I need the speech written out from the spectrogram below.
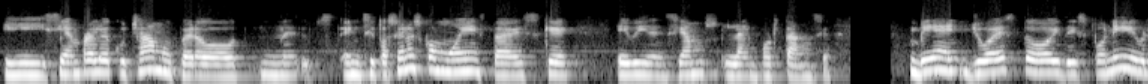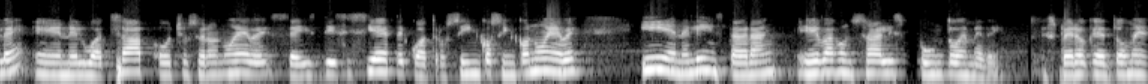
Y siempre lo escuchamos, pero en situaciones como esta es que evidenciamos la importancia. Bien, yo estoy disponible en el WhatsApp 809-617-4559 y en el Instagram evagonzález.md. Espero que tomen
